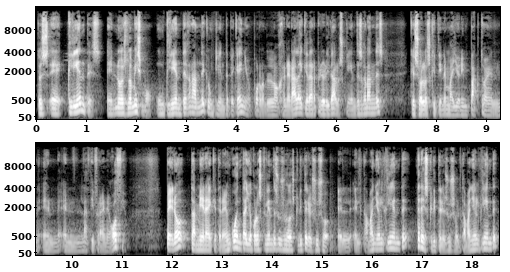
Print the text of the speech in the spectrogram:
Entonces, eh, clientes, eh, no es lo mismo un cliente grande que un cliente pequeño. Por lo general hay que dar prioridad a los clientes grandes, que son los que tienen mayor impacto en, en la cifra de negocio. Pero también hay que tener en cuenta, yo con los clientes uso dos criterios, uso el, tamaño del cliente, tres criterios, uso el tamaño del cliente,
